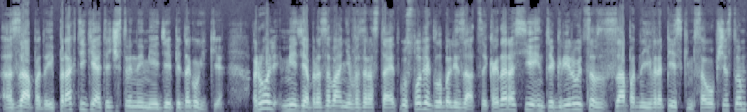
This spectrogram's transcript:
э, Запада и практики отечественной медиапедагогики. Роль медиаобразования возрастает в условиях глобализации, когда Россия интегрируется с западноевропейским сообществом,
